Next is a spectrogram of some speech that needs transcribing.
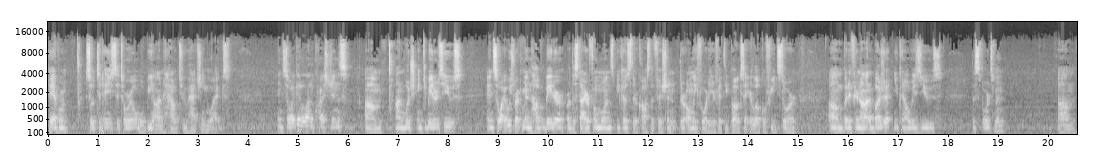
Hey everyone, so today's tutorial will be on how to hatch emu eggs. And so I get a lot of questions um, on which incubator to use. And so I always recommend the Hova-Bator or the styrofoam ones because they're cost efficient. They're only 40 or 50 bucks at your local feed store. Um, but if you're not on a budget, you can always use the Sportsman um,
